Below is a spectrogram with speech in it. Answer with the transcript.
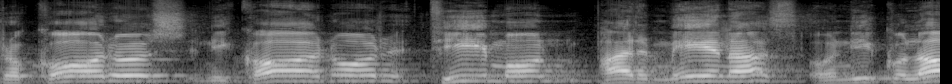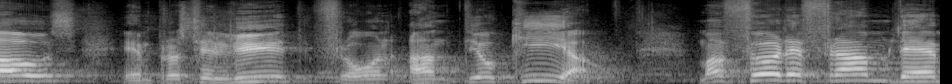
Prokorus, Nikanor, Timon, Parmenas och Nikolaus, en proselyt från Antiochia. Man förde fram dem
